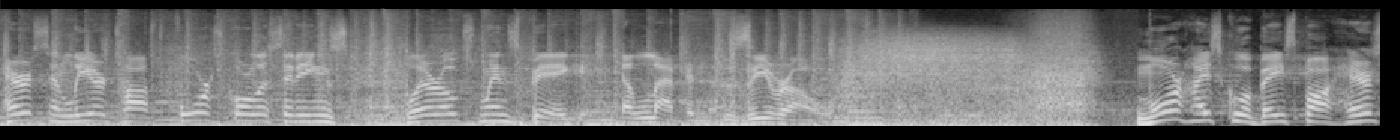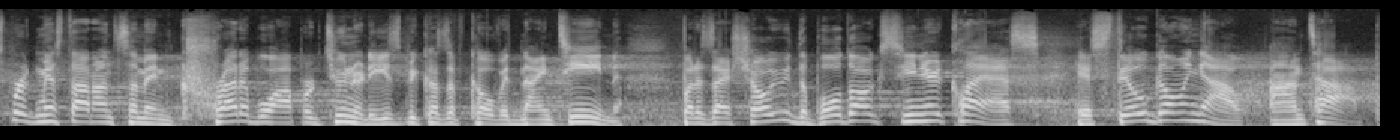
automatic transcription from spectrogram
Harrison Lear tossed four scoreless innings. Blair Oaks wins big, 11-0. More high school baseball. Harrisburg missed out on some incredible opportunities because of COVID-19. But as I show you, the Bulldogs senior class is still going out on top.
